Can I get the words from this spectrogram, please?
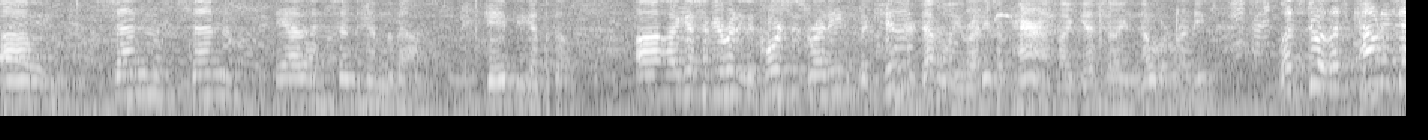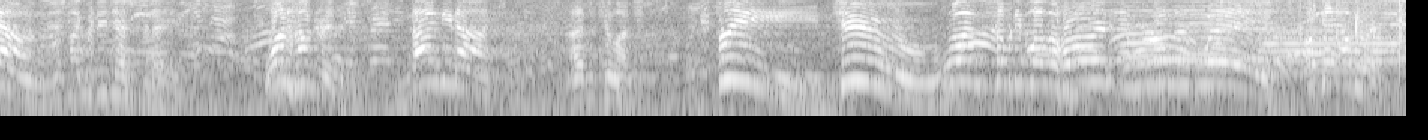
Um, send, send, yeah, send him the bill. Gabe, you got the bill. Uh, I guess if you're ready, the course is ready. The kids are definitely ready. The parents, I guess, I know are ready. Let's do it. Let's count it down, just like we did yesterday. 199. That's too much. Three, two, one. Somebody blow the horn, and we're on our way. Okay, I'll do it.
